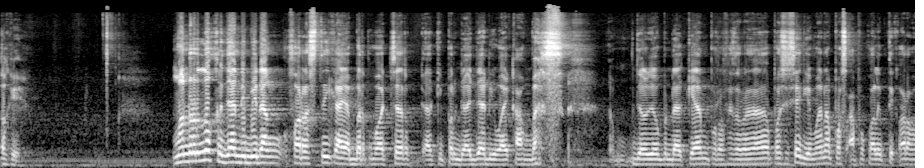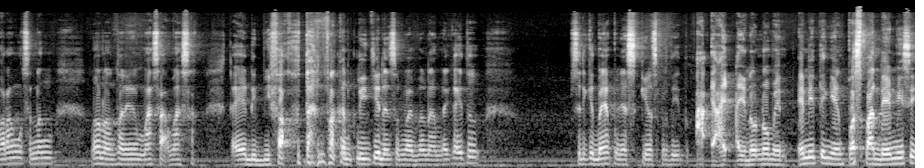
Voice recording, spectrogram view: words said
oke. Menurut lo kerjaan di bidang forestry kayak bird watcher kiper gajah di Waikambas jauh-jauh pendakian profesor posisinya gimana? Post apokaliptik orang-orang seneng lo nontonin masak-masak kayak di bivak hutan makan kelinci dan survival nah mereka itu sedikit banyak punya skill seperti itu. I, I, I don't know man. Anything yang post pandemi sih.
